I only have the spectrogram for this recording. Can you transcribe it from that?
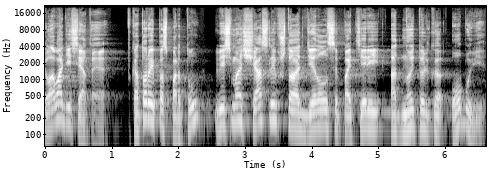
Глава 10, в которой паспорту весьма счастлив, что отделался потерей одной только обуви.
